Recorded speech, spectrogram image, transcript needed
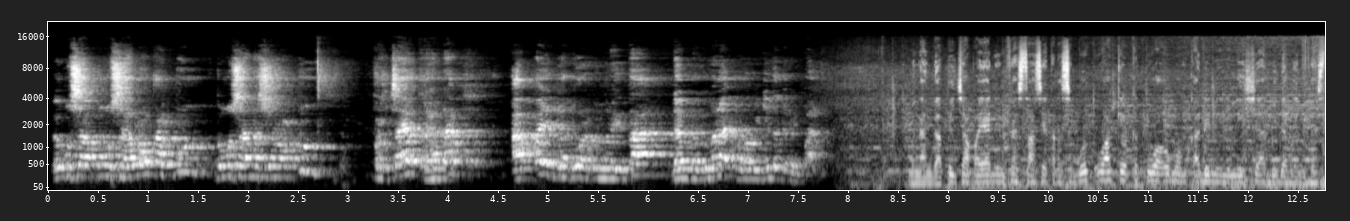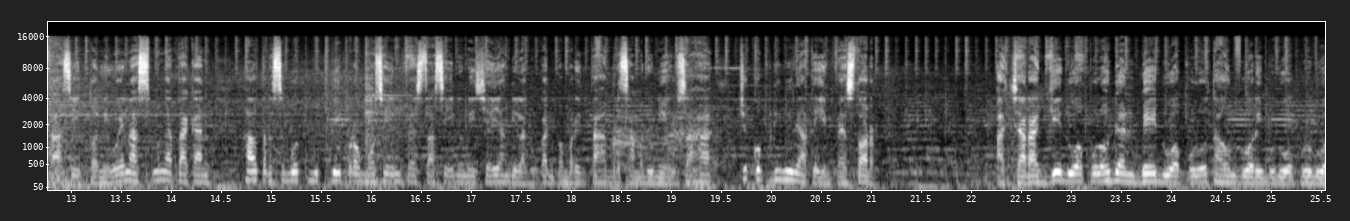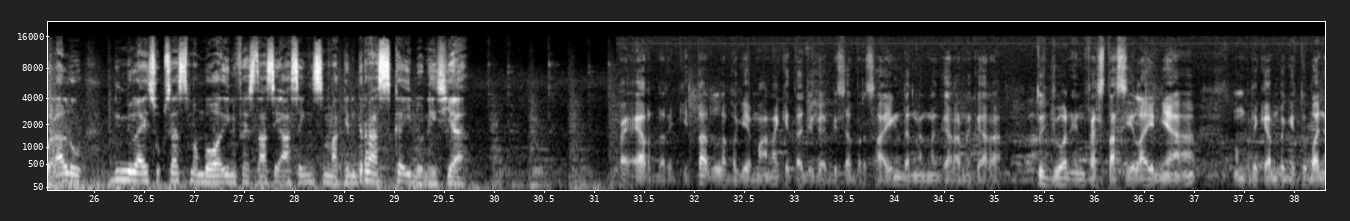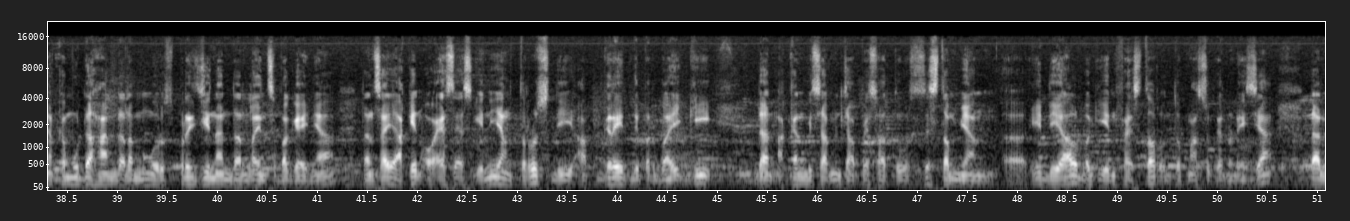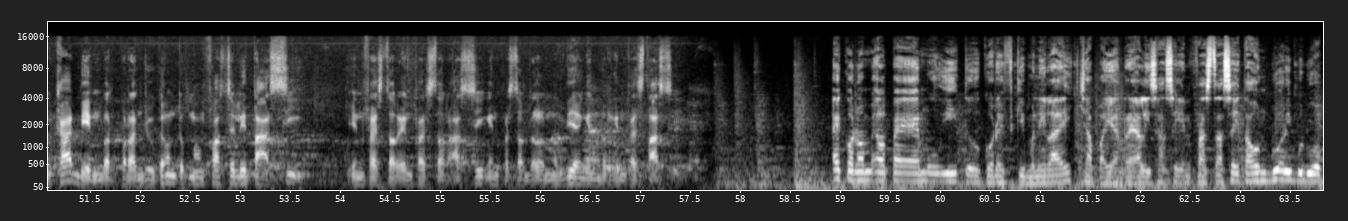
pengusaha-pengusaha lokal pun, pengusaha nasional pun percaya terhadap apa yang dilakukan pemerintah dan bagaimana ekonomi kita ke depan. Menanggapi capaian investasi tersebut, Wakil Ketua Umum Kadin Indonesia bidang investasi Tony Wenas mengatakan hal tersebut bukti promosi investasi Indonesia yang dilakukan pemerintah bersama dunia usaha cukup diminati investor. Acara G20 dan B20 tahun 2022 lalu dinilai sukses membawa investasi asing semakin deras ke Indonesia. PR dari kita adalah bagaimana kita juga bisa bersaing dengan negara-negara tujuan investasi lainnya, memberikan begitu banyak kemudahan dalam mengurus perizinan dan lain sebagainya. Dan saya yakin OSS ini yang terus di-upgrade, diperbaiki, dan akan bisa mencapai satu sistem yang uh, ideal bagi investor untuk masuk ke Indonesia. Dan Kadin berperan juga untuk memfasilitasi investor-investor asing, investor dalam negeri yang ingin berinvestasi. Ekonom LPM UI Teguh Rifki menilai capaian realisasi investasi tahun 2022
